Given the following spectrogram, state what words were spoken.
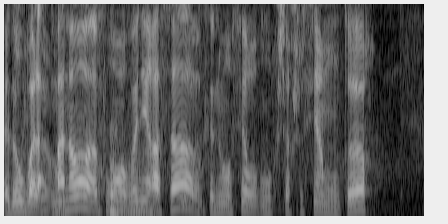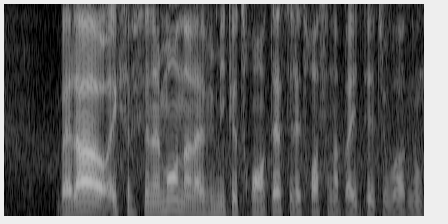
Et donc voilà, excellent. maintenant, pour en revenir à ça, parce que nous, on, sait, on recherche aussi un monteur. Ben là, exceptionnellement, on n'en a vu mis que trois en test et les trois, ça n'a pas été, tu vois. Donc,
